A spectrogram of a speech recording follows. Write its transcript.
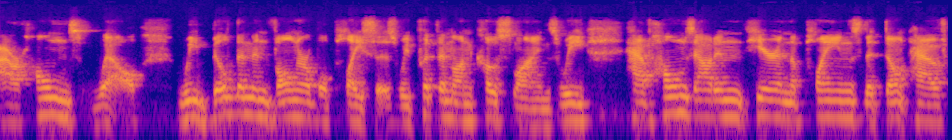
our homes well. We build them in vulnerable places. We put them on coastlines. We have homes out in here in the plains that don't have,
